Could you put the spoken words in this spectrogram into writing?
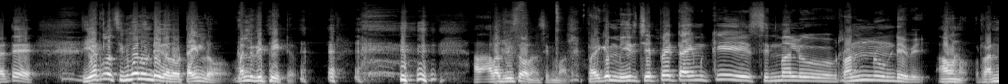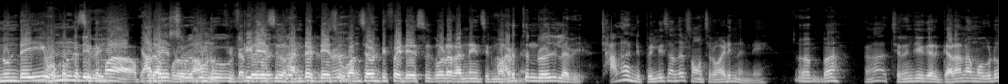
అంటే థియేటర్లో సినిమాలు ఉండే కదా టైంలో మళ్ళీ రిపీట్ అలా చూసేవాళ్ళం సినిమాలు. పైగా మీరు చెప్పే టైంకి సినిమాలు రన్ ఉండేవి. అవును రన్ ఉండేవి. ఒక్కొక్క. Cinema fifty days hundred days one seventy five days కూడా రన్ అయిన సినిమా ఆడుతున్న రోజులు అవి. చాలా అండి పెళ్ళి సందర్భం సంవత్సరం ఆడిందండి. అబ్బా. చిరంజీవి గారి గరానా మొగుడు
